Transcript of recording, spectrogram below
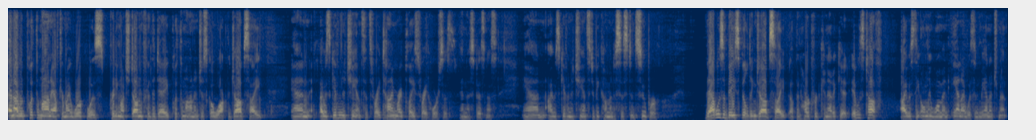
And I would put them on after my work was pretty much done for the day, put them on and just go walk the job site. And I was given a chance. It's right time, right place, right horses in this business. And I was given a chance to become an assistant super. That was a base building job site up in Hartford, Connecticut. It was tough. I was the only woman and I was in management.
